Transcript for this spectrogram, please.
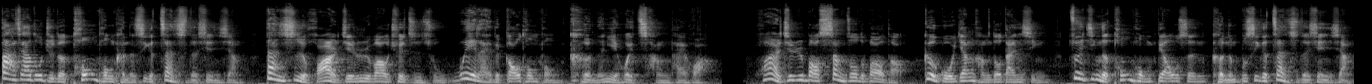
大家都觉得通膨可能是一个暂时的现象，但是《华尔街日报》却指出，未来的高通膨可能也会常态化。《华尔街日报》上周的报道，各国央行都担心，最近的通膨飙升可能不是一个暂时的现象，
